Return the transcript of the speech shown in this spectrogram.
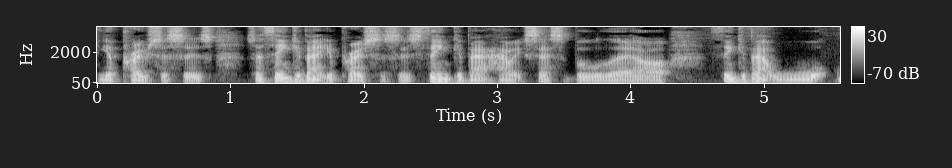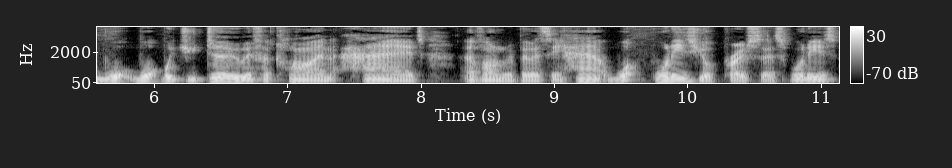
your processes. So think about your processes. Think about how accessible they are. Think about what what, what would you do if a client had a vulnerability? How what what is your process? What is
